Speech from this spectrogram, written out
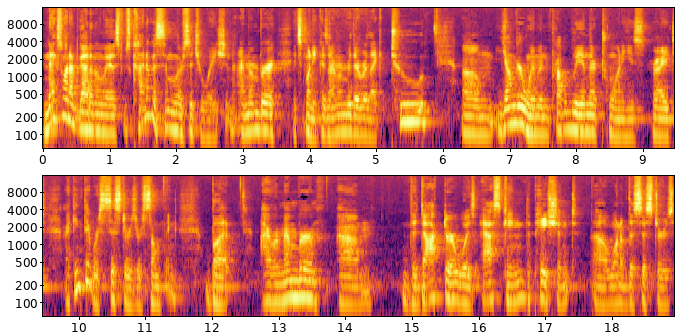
Next one I've got on the list was kind of a similar situation. I remember, it's funny because I remember there were like two um, younger women, probably in their 20s, right? I think they were sisters or something. But I remember um, the doctor was asking the patient, uh, one of the sisters,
